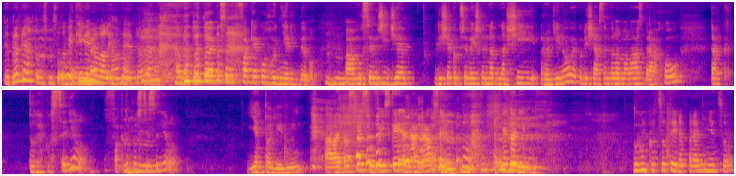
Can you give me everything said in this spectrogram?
To je pravda, tomu jsme se tam taky věnovali, Ano, to je pravda. Ano, ano to, to jako se mi fakt jako hodně líbilo. A musím říct, že když jako přemýšlím nad naší rodinou, jako když já jsem byla malá s bráchou, tak to jako sedělo. Fakt to prostě sedělo. Je to divný, ale prostě sufijský enagram sedí. Je to divný. Bohunko, co ty, napadá ti něco?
